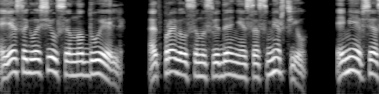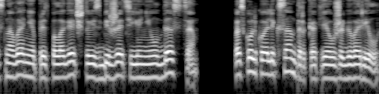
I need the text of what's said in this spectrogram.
я согласился на дуэль, отправился на свидание со смертью, имея все основания предполагать, что избежать ее не удастся, поскольку Александр, как я уже говорил,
